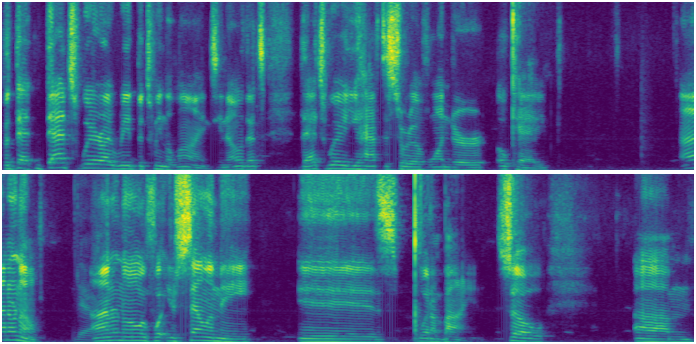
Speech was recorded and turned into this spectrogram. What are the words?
But that that's where I read between the lines. You know, that's that's where you have to sort of wonder. Okay, I don't know. Yeah. I don't know if what you're selling me is what I'm buying. So, um,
